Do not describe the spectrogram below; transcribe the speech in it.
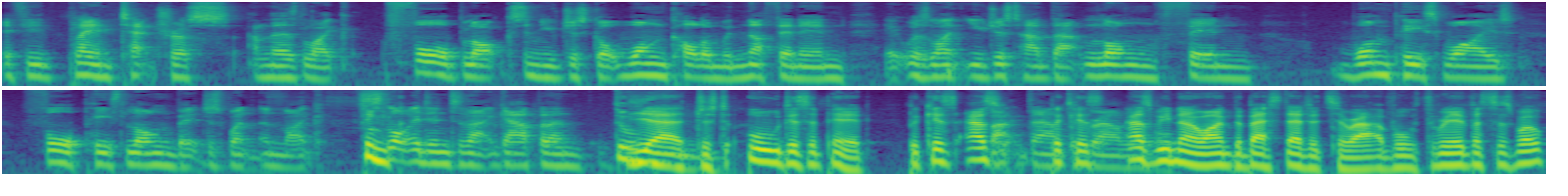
if you're playing Tetris and there's like four blocks and you've just got one column with nothing in. It was like you just had that long, thin, one piece wide, four piece long bit just went and like slotted into that gap and then. Doom. Yeah, just all disappeared because as Back down to because ground as we know, I'm the best editor out of all three of us as well.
